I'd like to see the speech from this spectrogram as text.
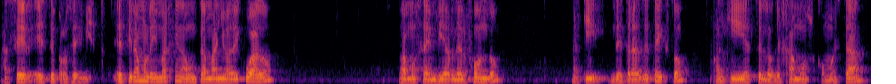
hacer este procedimiento. Estiramos la imagen a un tamaño adecuado. Vamos a enviarle al fondo. Aquí detrás de texto. Aquí este lo dejamos como está.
